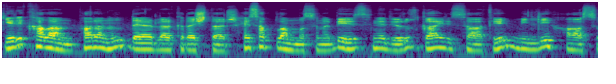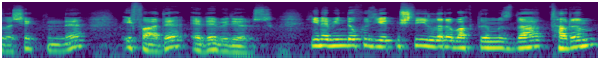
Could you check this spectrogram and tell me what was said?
geri kalan paranın değerli arkadaşlar hesaplanmasına biz ne diyoruz? Gayri safi milli hasıla şeklinde ifade edebiliyoruz. Yine 1970'li yıllara baktığımızda tarım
